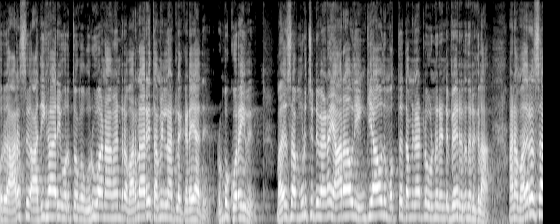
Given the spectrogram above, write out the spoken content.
ஒரு அரசு அதிகாரி ஒருத்தவங்க உருவானாங்கன்ற வரலாறே தமிழ்நாட்டில் கிடையாது. ரொம்ப குறைவு. மதரசா முடிச்சுட்டு வேணால் யாராவது எங்கேயாவது மொத்த தமிழ்நாட்டில் ஒன்று ரெண்டு பேர் இருந்திருக்கலாம். ஆனால் மதரசா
